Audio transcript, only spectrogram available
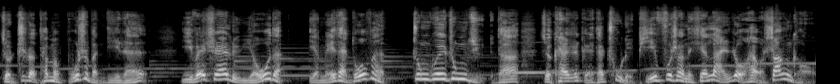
就知道他们不是本地人，以为是来旅游的，也没再多问，中规中矩的就开始给他处理皮肤上那些烂肉还有伤口。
